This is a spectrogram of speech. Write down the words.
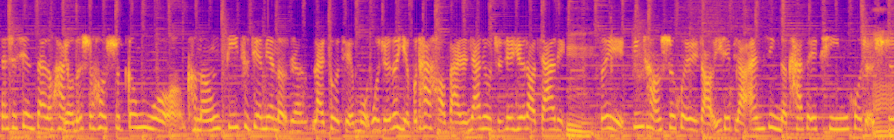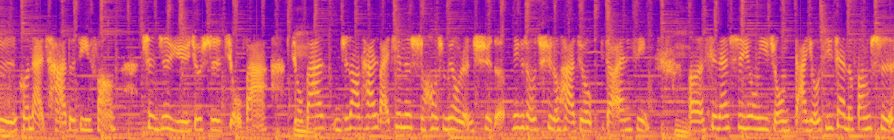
但是现在的话，有的时候是跟我可能第一次见面的人来做节目，我觉得也不太好把人家就直接约到家里。嗯。所以经常是会找一些比较安静的咖啡厅，或者是喝奶茶的地方，甚至于就是酒吧。酒吧，你知道，它白天的时候是没有人去的，那个时候。去的话就比较安静，呃，现在是用一种打游击战的方式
